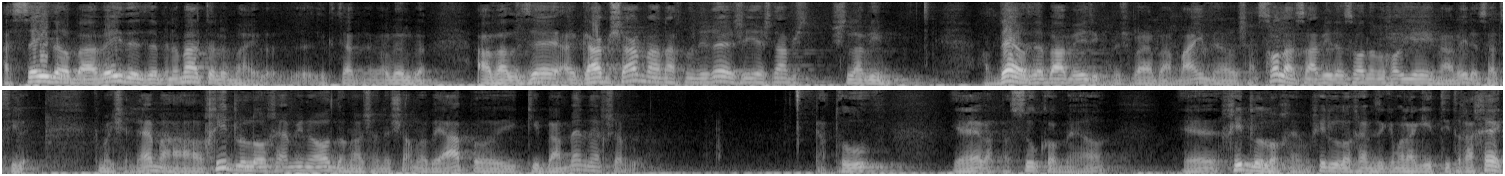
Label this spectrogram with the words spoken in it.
הסדר באביידה זה מלמטה למיילו, זה, זה קצת מבלבל בה. אבל זה, גם שם אנחנו נראה שישנם שלבים. על דרך זה באביידה, כמו שבא במיימר, שהסחול עשה אביידה סודו בכל יום, אביידה עשה תפילה. כמו שנאמר, חידלו לו חמינו עוד, מה שנשמה באפו, כי במה נחשבו. כתוב, הפסוק אומר, חידלו לכם, חידלו לכם זה כמו להגיד תתרחק,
